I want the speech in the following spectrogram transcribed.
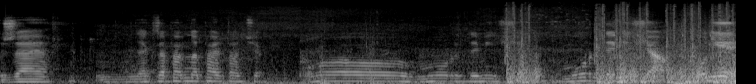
że mm, jak zapewne pamiętacie, o, murdy misia, murdy misia, o nie!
